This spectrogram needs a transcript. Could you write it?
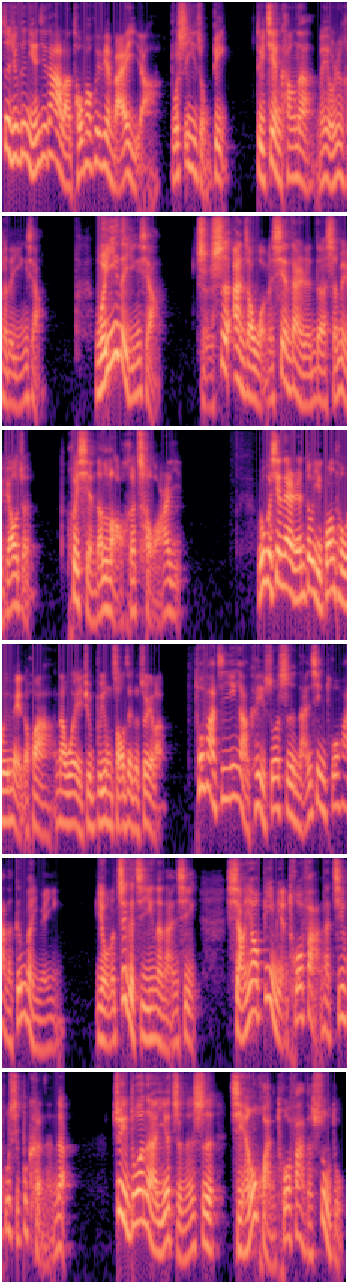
这就跟年纪大了头发会变白一样，不是一种病，对健康呢没有任何的影响，唯一的影响只是按照我们现代人的审美标准，会显得老和丑而已。如果现代人都以光头为美的话，那我也就不用遭这个罪了。脱发基因啊，可以说是男性脱发的根本原因。有了这个基因的男性，想要避免脱发，那几乎是不可能的。最多呢，也只能是减缓脱发的速度。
